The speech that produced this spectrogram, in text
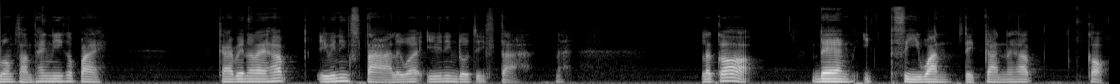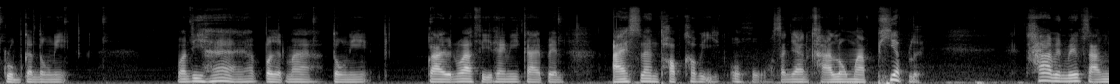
รวม 3 แท่งนี้เข้าไป กลายเป็นอะไรครับ evening star หรือว่า evening doji star นะแล้วก็แดงอีก 4 วันติดกันนะครับ เกาะกลุ่มกันตรงนี้ วันที่5นะครับเปิดมาตรงนี้ กลายเป็นว่าสีแท่งนี้กลายเป็น Iceland Top เข้าไปอีก โอ้โห สัญญาณขาลงมาเพียบเลย ถ้าเป็นเวฟ3จ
